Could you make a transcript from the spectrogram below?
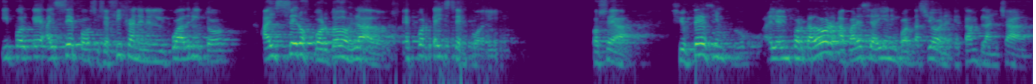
y porque hay cepos, si se fijan en el cuadrito, hay ceros por todos lados. Es porque hay cepo ahí. O sea, si ustedes, el importador aparece ahí en importaciones que están planchadas.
